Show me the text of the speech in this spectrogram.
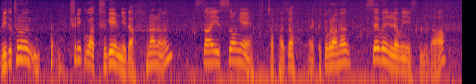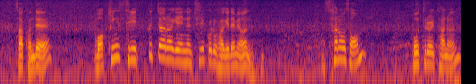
리조트는 출입구가 두 개입니다. 하나는 사이성에 접하죠. 네, 그쪽으로 하면 세븐일레븐이 있습니다. 자, 근데 워킹 스트리트 끝자락에 있는 출입구로 가게 되면 산호섬 보트를 타는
